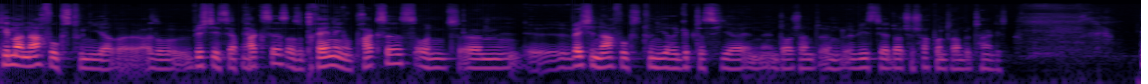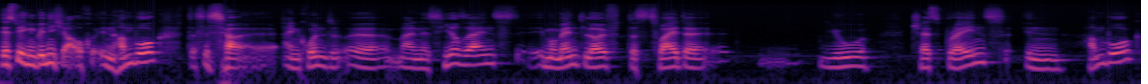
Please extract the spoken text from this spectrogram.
Thema Nachwuchsturniere. Also wichtig ist ja Praxis, also Training und Praxis. Und ähm, äh, welche Nachwuchsturniere gibt es hier in, in Deutschland und wie ist der Deutsche Schachbund daran beteiligt? deswegen bin ich ja auch in Hamburg. Das ist ja äh, ein Grund äh, meines Hierseins. Im Moment läuft das zweite U Chess Brains in Hamburg.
